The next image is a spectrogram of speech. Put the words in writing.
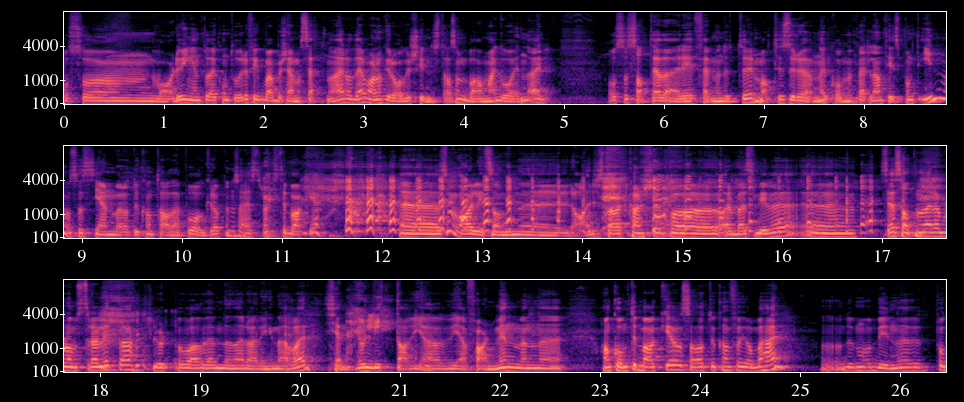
Og så var det jo ingen på det kontoret, fikk bare beskjed om å sette meg der. Og det var nok Roger Skynstad som ba meg gå inn der. Og så satt jeg der i fem minutter. Mattis Røne kommer på et eller annet tidspunkt inn, og så sier han bare at du kan ta deg på overkroppen, så er jeg straks tilbake. Eh, Som var litt sånn eh, rar start, kanskje, på arbeidslivet. Eh, Så jeg satt der og blomstra litt. da Lurte på hva, hvem denne raringen der var. Kjenner jo litt da via, via faren min, men eh, han kom tilbake og sa at du kan få jobbe her. Du må begynne på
